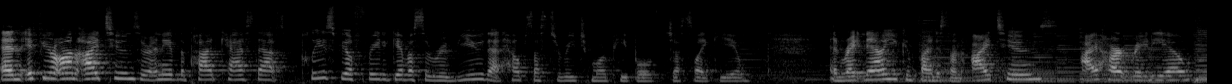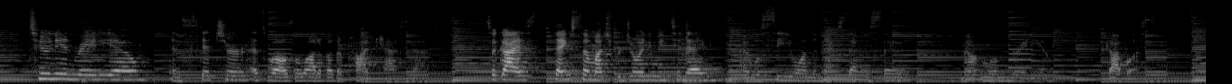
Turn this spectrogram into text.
And if you're on iTunes or any of the podcast apps, please feel free to give us a review that helps us to reach more people just like you. And right now you can find us on iTunes, iHeartRadio, TuneIn Radio, and Stitcher, as well as a lot of other podcast apps. So guys, thanks so much for joining me today. I will see you on the next episode of Mountain Woman Radio. God bless.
